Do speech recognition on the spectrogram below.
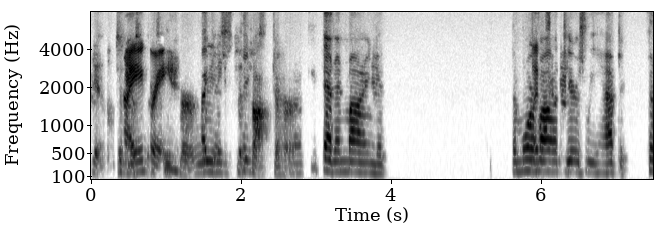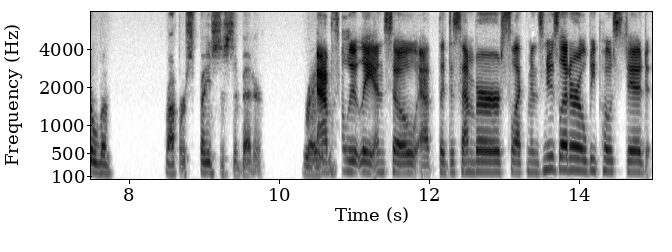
Yeah, to I just agree. keep her. I We need just to think, talk to her. know, Keep that in mind that the more Let's- volunteers we have to fill the proper spaces, the better. Right. Absolutely. And so at the December Selectmen's newsletter it will be posted.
